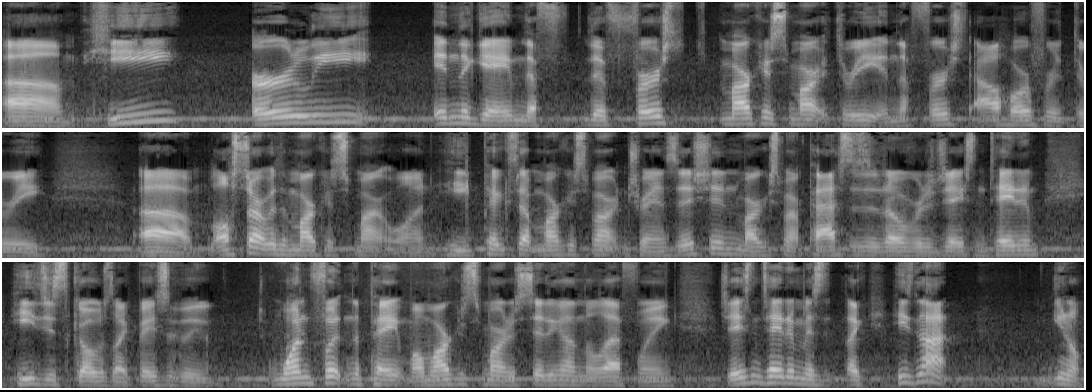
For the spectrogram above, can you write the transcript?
Um, he early in the game, the the first Marcus Smart three and the first Al Horford three. Um, I'll start with the Marcus Smart one. He picks up Marcus Smart in transition. Marcus Smart passes it over to Jayson Tatum. He just goes like basically one foot in the paint while Marcus Smart is sitting on the left wing. Jayson Tatum is like he's not you know,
